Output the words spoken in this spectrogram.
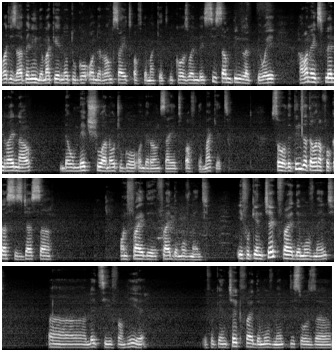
what is happening in the market not to go on the wrong side of the market. Because when they see something like the way I want to explain right now they will make sure not to go on the wrong side of the market. So the things that I want to focus is just uh, on Friday, Friday movement. If we can check Friday movement, uh, let's see from here. If we can check Friday movement, this was uh,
